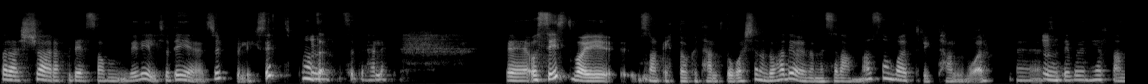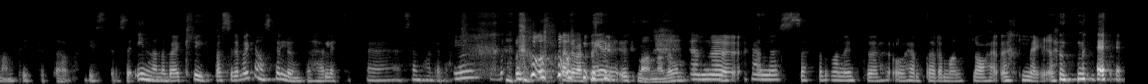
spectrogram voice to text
bara köra på det som vi vill. Så det är superlyxigt på något mm. sätt. Superhärligt. Eh, och sist var ju snart ett och ett halvt år sedan och då hade jag med mig Savanna som var ett drygt halvår. Eh, mm. Så det var en helt annan typ av vistelse innan det började krypa så det var ganska lugnt och härligt. Eh, sen hade det varit, mm. hade varit mer utmanande. Henne, henne sätter man inte och hämtar där man la henne längre. Nej,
